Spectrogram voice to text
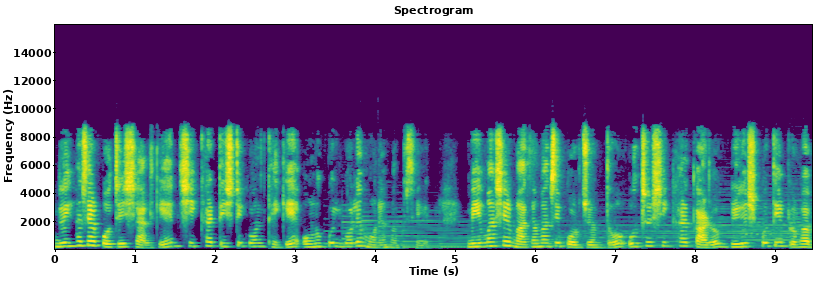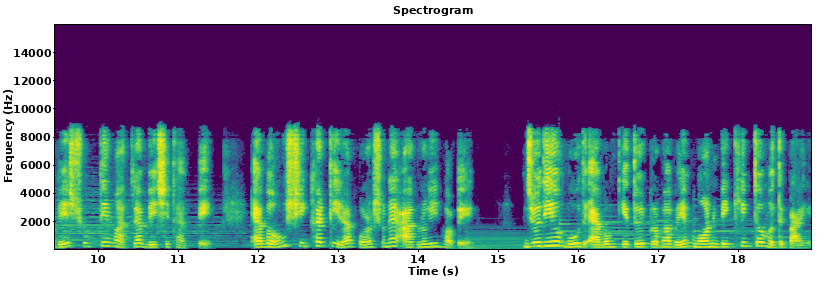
দুই হাজার পঁচিশ সালকে শিক্ষার দৃষ্টিকোণ থেকে অনুকূল বলে মনে হচ্ছে। মে মাসের মাঝামাঝি পর্যন্ত উচ্চশিক্ষার কারক বৃহস্পতির প্রভাবে শক্তির মাত্রা বেশি থাকবে এবং শিক্ষার্থীরা পড়াশোনায় আগ্রহী হবে। যদিও বুধ এবং কেতুর প্রভাবে মন বিক্ষিপ্ত হতে পারে,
